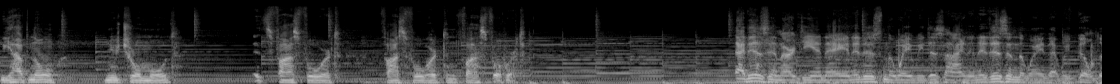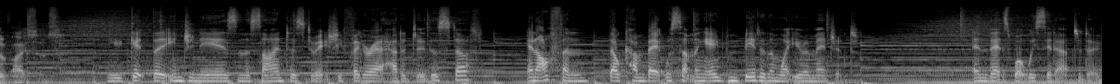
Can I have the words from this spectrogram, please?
We have no neutral mode. It's fast forward, fast forward, and fast forward. That is in our DNA, and it is in the way we design, and it is in the way that we build devices. You get the engineers and the scientists to actually figure out how to do this stuff, and often they'll come back with something even better than what you imagined. And that's what we set out to do.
